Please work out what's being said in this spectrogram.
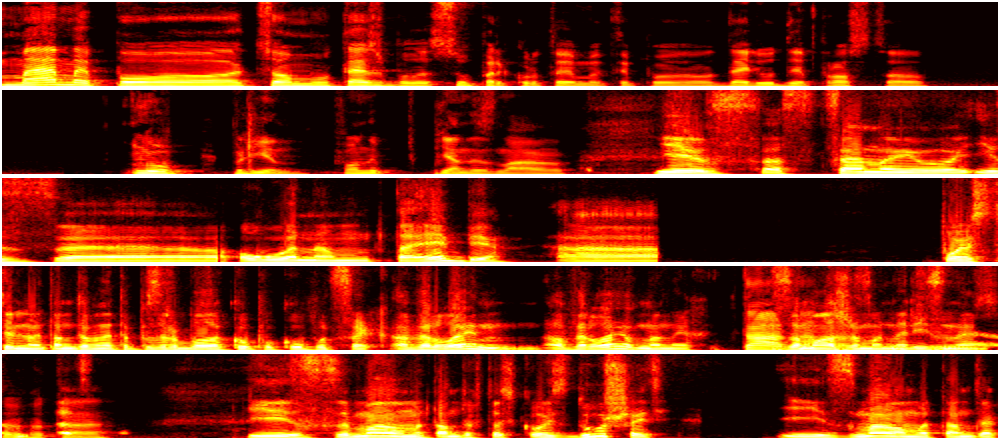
меми по цьому теж були супер крутими, типу, де люди просто. Ну, блін, вони, я не знаю. І з сценою із е, Оуеном та Еббі. Е, постільно, там, де вони типу зробили купу-купу цих оверлей, оверлеїв на них, та, замажемо та, та, на різне. Всього, та. І з мемами там, де хтось когось душить, і з мемами там, де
